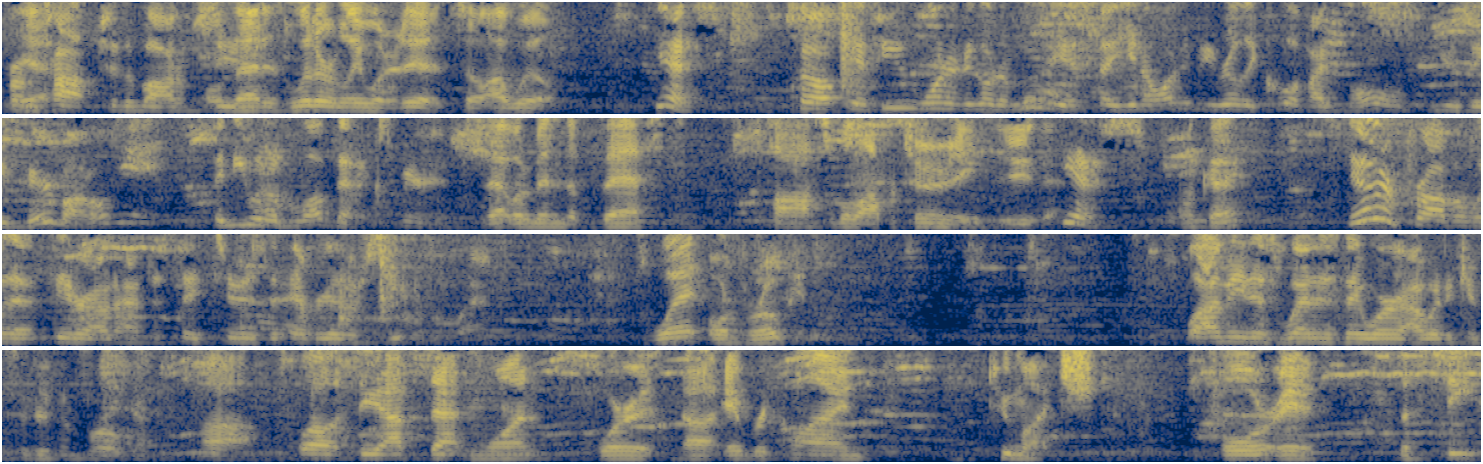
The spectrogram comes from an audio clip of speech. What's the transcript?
from Yeah. top to the bottom Well, that is literally what it is, so I will. Yes. So if you wanted to go to a movie and say, you know what, it'd be really cool if I bowled using beer bottles, then you would have loved that experience. That would have been the best possible opportunity to do that. Yes. Okay. The other problem with that theater, I would have to say too, is that every other seat was wet. Wet or broken. Well, I mean, as wet as they were, I would have considered them broken. Ah, well, see, I've sat in one where it uh, it reclined too much, or it the seat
